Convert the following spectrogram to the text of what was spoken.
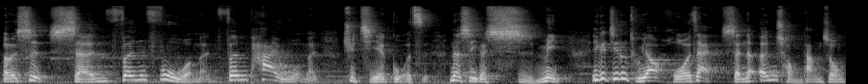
而是神吩咐我们、分派我们去结果子，那是一个使命。一个基督徒要活在神的恩宠当中，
